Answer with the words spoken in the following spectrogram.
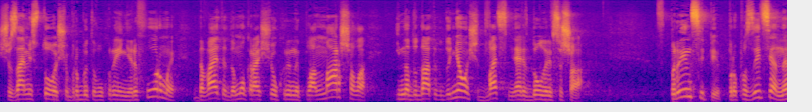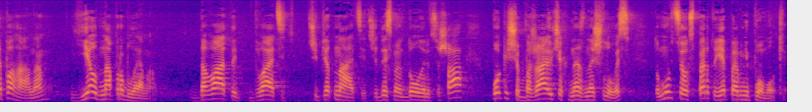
що замість того, щоб робити в Україні реформи, давайте дамо краще Україні план Маршала і на додаток до нього ще 20 мільярдів доларів США. В принципі, пропозиція непогана. Є одна проблема: давати 20 чи 15 чи 10 мільйонів доларів США поки що бажаючих не знайшлось. Тому в цього експерту є певні помилки.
